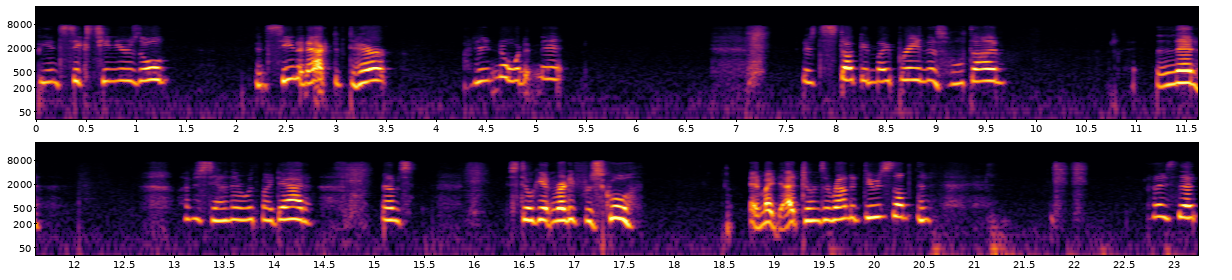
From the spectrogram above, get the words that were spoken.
Being 16 years old and seeing an act of terror, I didn't know what it meant. It's stuck in my brain this whole time. And then I'm standing there with my dad, and I'm still getting ready for school. And my dad turns around to do something. And I said,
